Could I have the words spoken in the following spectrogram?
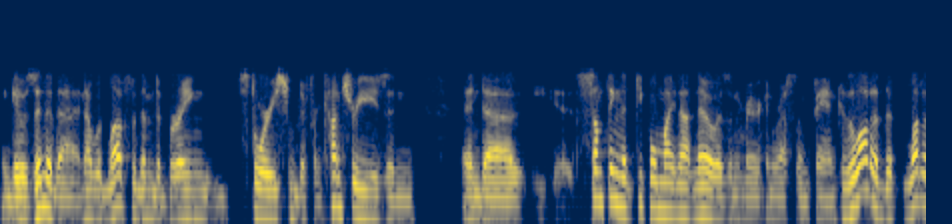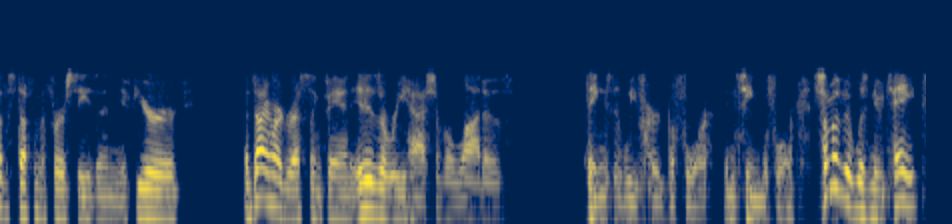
and goes into that. And I would love for them to bring stories from different countries and and uh, something that people might not know as an American wrestling fan, because a lot of the a lot of the stuff in the first season, if you're a diehard wrestling fan, it is a rehash of a lot of things that we've heard before and seen before. Some of it was new takes.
